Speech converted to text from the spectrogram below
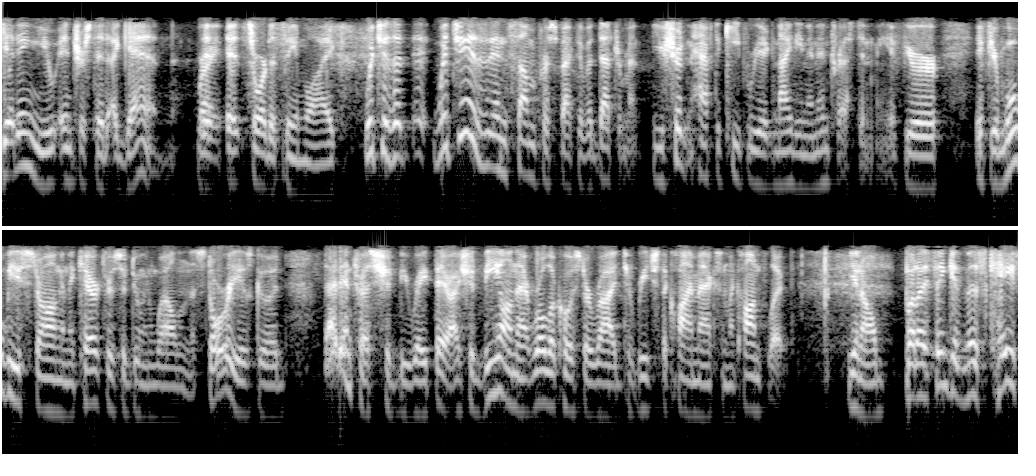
getting you interested again Right. it, it sort of seemed like Which is a which is in some perspective a detriment. You shouldn't have to keep reigniting an interest in me. If your if your movie is strong and the characters are doing well and the story is good, that interest should be right there. I should be on that roller coaster ride to reach the climax and the conflict. You know, But I think in this case,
